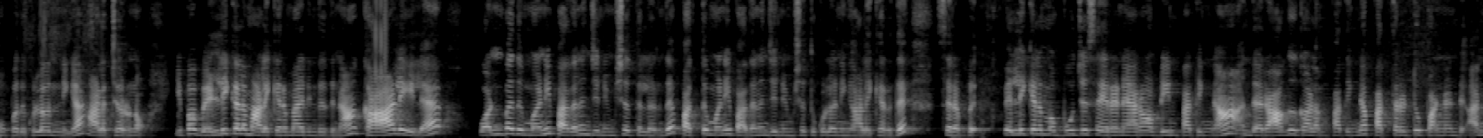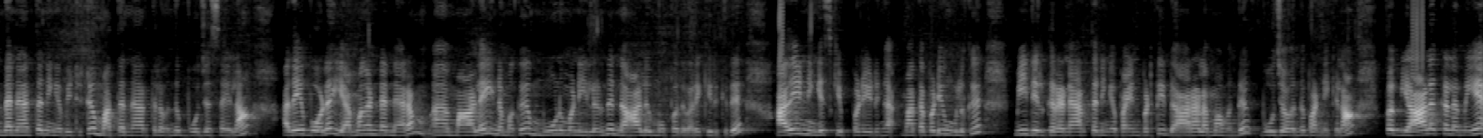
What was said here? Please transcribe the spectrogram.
முப்பதுக்குள்ளே நீங்கள் அழைச்சிடணும். இப்போ வெள்ளிக்கிழமை அழைக்கிற மாதிரி இருந்ததுன்னா காலையில் ஒன்பது மணி பதினஞ்சு நிமிஷத்துலேருந்து பத்து மணி பதினஞ்சு நிமிஷத்துக்குள்ளே நீங்கள் அழைக்கிறது சிறப்பு. வெள்ளிக்கிழமை பூஜை செய்கிற நேரம் அப்படின்னு பார்த்தீங்கன்னா அந்த ராகு காலம் பார்த்தீங்கன்னா பத்தரை டு பன்னெண்டு. அந்த நேரத்தை நீங்கள் விட்டுட்டு மற்ற நேரத்தில் வந்து பூஜை செய்யலாம். அதே போல் யமகண்ட நேரம் மாலை நமக்கு மூணு மணிலேருந்து நாலு முப்பது வரைக்கும் இருக்குது. அதையும் நீங்கள் ஸ்கிப் பண்ணிவிடுங்க மற்றபடி உங்களுக்கு மீதி இருக்கிற நேரத்தை நீங்கள் பயன்படுத்தி தாராளமாக வந்து பூஜை வந்து பண்ணிக்கலாம். இப்போ வியாழக்கிழமையே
